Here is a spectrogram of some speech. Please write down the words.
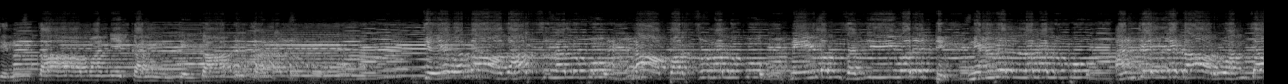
చింతామణి కంటి కాటి నలుపు కేవలం పర్సు నలుపు నీలం సంజీవరెడ్డి నిలువెల్ల నలుపు అంజయ్య గారు అంతా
